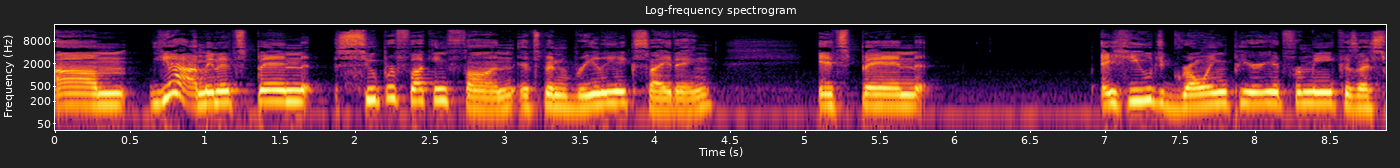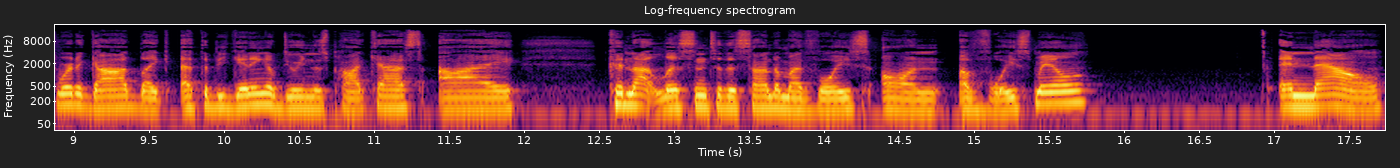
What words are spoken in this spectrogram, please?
Um, yeah, I mean, it's been super fucking fun. It's been really exciting. It's been a huge growing period for me because I swear to God, like at the beginning of doing this podcast, I could not listen to the sound of my voice on a voicemail. And now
